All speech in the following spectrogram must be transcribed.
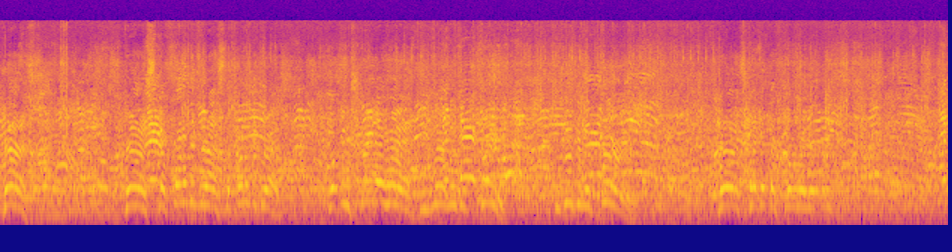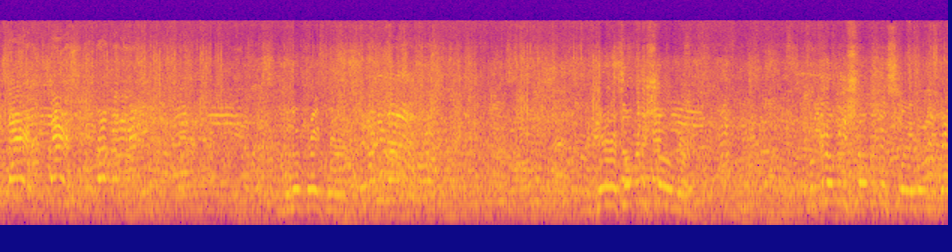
Paris. Paris, the front of the dress, the front of the dress. Looking straight ahead. He's not looking straight. He's looking at Paris. Paris, come at the front right here. You look great, Paris. Over the shoulder. Looking over the shoulder this way. There you go.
